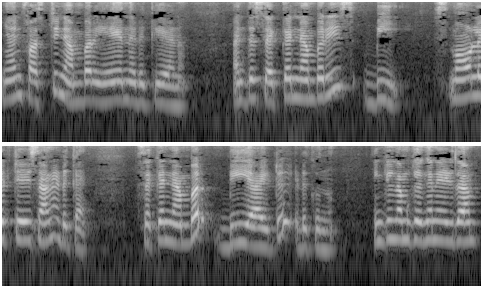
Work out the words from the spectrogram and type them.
ഞാൻ ഫസ്റ്റ് നമ്പർ എ എന്ന് എടുക്കുകയാണ്. And the second number is B small letters ആണ് എടുക്കാൻ. സെക്കൻഡ് നമ്പർ ബി ആയിട്ട് എടുക്കുന്നു. എങ്കിൽ നമുക്ക് എങ്ങനെ എഴുതാം?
